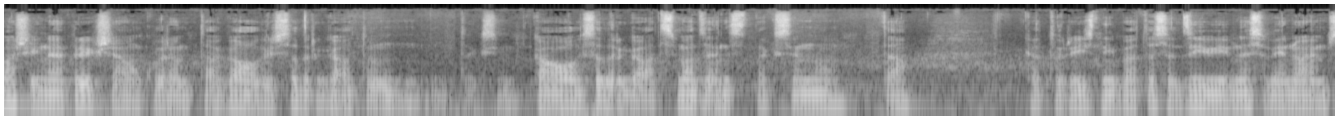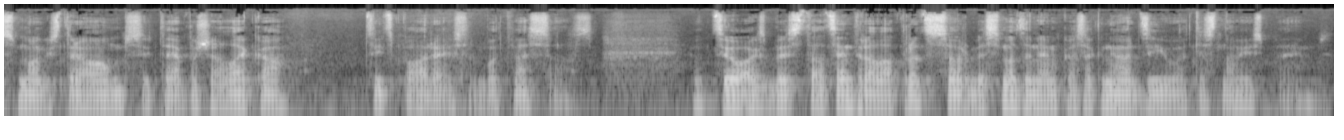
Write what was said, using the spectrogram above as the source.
mašīnai priekšā, un kuram tā galva ir sadragāta un teiksim, kauli sadragāti, smadzenes. Teiksim, nu, tā, ka tur īstenībā tas ir dzīvību nesavienojams, smagas traumas, ir tajā pašā laikā cits pārējais, varbūt vesels. Cilvēks bez tā centrālā procesora, bez smadzenēm, kā saka, nevar dzīvot. Tas nav iespējams.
